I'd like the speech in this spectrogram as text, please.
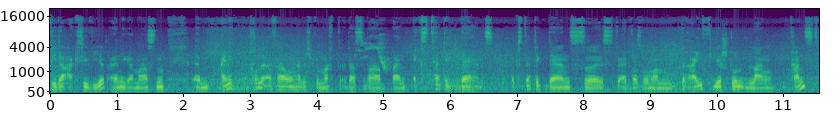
wieder aktiviert einigermaßen. Ähm, eine tolle Erfahrung habe ich gemacht, das war beim Ecstatic Dance. Ecstatic Dance äh, ist etwas, wo man drei, vier Stunden lang tanzt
